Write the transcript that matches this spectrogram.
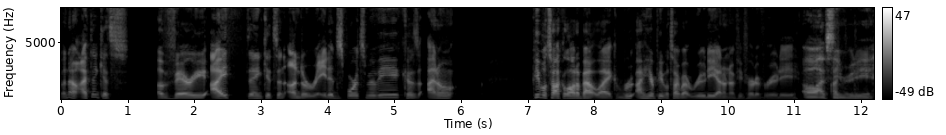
but no, I think it's a very I think it's an underrated sports movie cuz I don't people talk a lot about like Ru- I hear people talk about Rudy. I don't know if you've heard of Rudy. Oh, I've seen Rudy.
